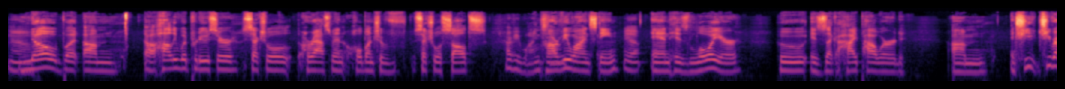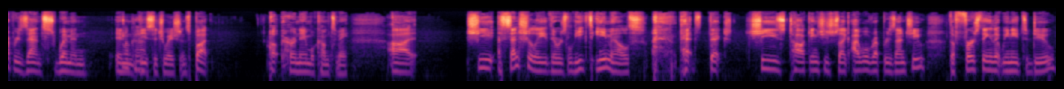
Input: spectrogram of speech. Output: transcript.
No. no, but um, a Hollywood producer, sexual harassment, a whole bunch of sexual assaults. Harvey Weinstein. Harvey Weinstein Yeah. and his lawyer, who is like a high powered, um, and she she represents women in Okay. these situations. But uh, her name will come to me. Uh, she essentially there was leaked emails that that she's talking. She's just like, I will represent you. The first thing that we need to do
